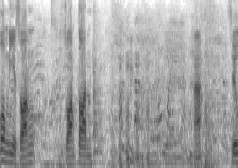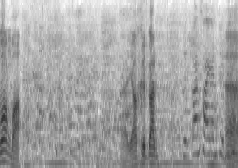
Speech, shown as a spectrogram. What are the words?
วงนี้สองสองตอนฮะซื้อวงบ่เออเดี๋ยวขึ้นก่อนขึ้นก้อนไฟกันขึ้นเออ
